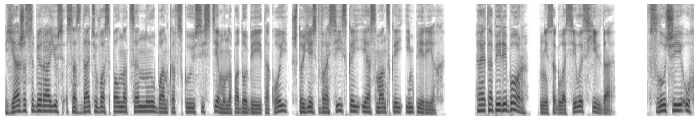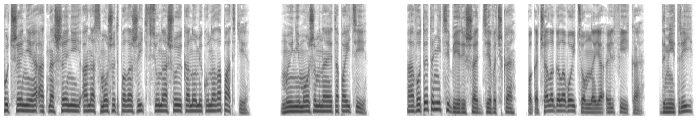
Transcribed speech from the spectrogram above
Я же собираюсь создать у вас полноценную банковскую систему наподобие такой, что есть в Российской и Османской империях». «Это перебор», — не согласилась Хильда. «В случае ухудшения отношений она сможет положить всю нашу экономику на лопатки. Мы не можем на это пойти». «А вот это не тебе решать, девочка», — покачала головой темная эльфийка. «Дмитрий,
